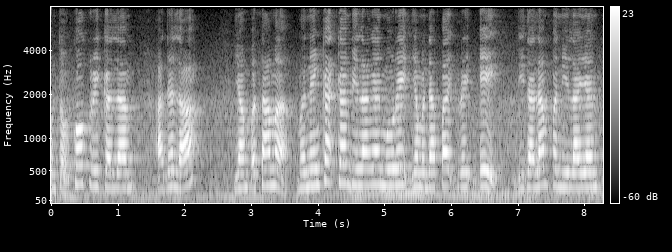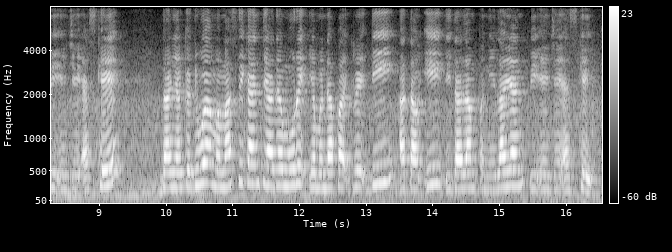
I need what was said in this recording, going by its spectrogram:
untuk co-curriculum adalah yang pertama, meningkatkan bilangan murid yang mendapat grade A di dalam penilaian PAJSK dan yang kedua, memastikan tiada murid yang mendapat grade D atau E di dalam penilaian PAJSK.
